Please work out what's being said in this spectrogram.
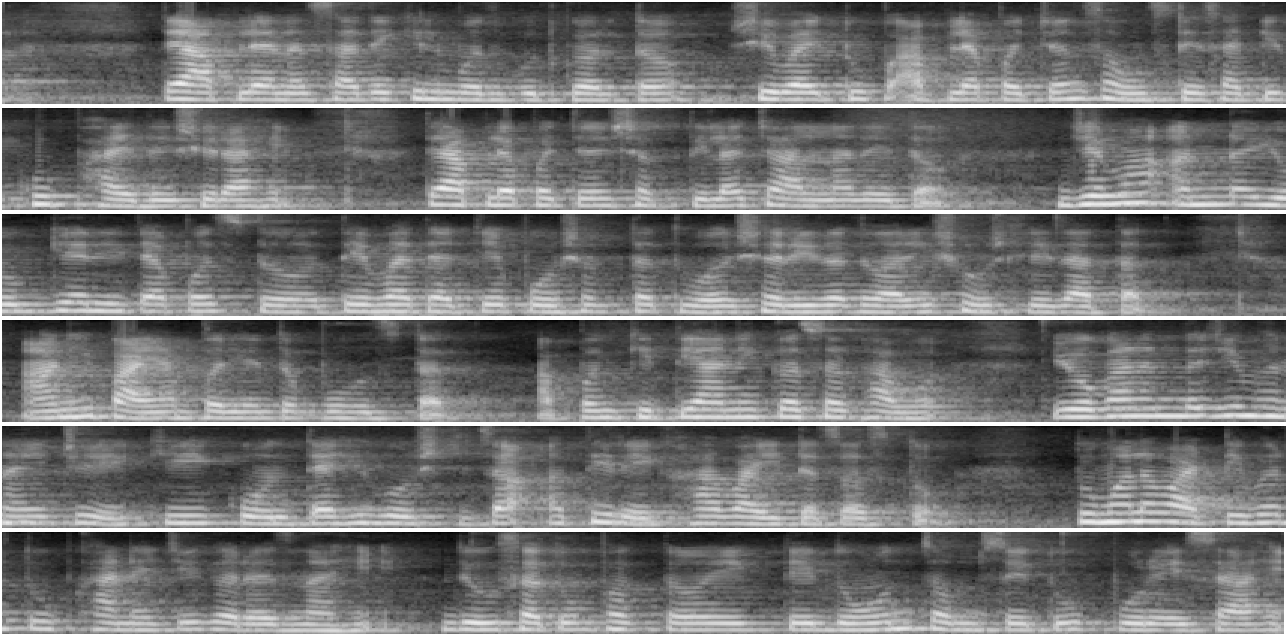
ते आपल्या नसा देखील मजबूत करतं. शिवाय तूप आपल्या पचन संस्थेसाठी खूप फायदेशीर आहे. ते आपल्या पचनशक्तीला चालना देतं. जेव्हा अन्न योग्यरित्या पचतं तेव्हा त्याचे पोषक तत्व शरीराद्वारे शोषले जातात आणि पायांपर्यंत पोहोचतात. आपण किती आणि कसं खावं? योगानंदजी म्हणायचे की कोणत्याही गोष्टीचा अतिरेक हा वाईटच असतो. तुम्हाला वाटीभर तूप खाण्याची गरज नाही. दिवसातून फक्त एक ते दोन चमचे तूप पुरेसं आहे.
